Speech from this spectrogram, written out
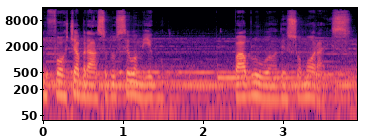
Um forte abraço do seu amigo Pablo Anderson Moraes.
